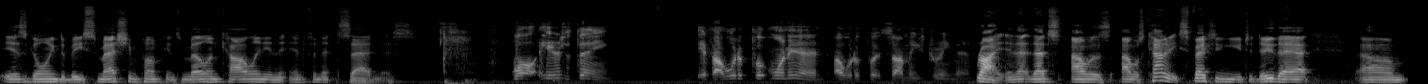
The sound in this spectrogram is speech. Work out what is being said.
is going to be Smashing Pumpkins' "Mellon Collie and the Infinite Sadness." Well, here's the thing. If I would have put one in, I would have put Siamese Dream in. Right, and that, that's I was I was kind of expecting you to do that. Um,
